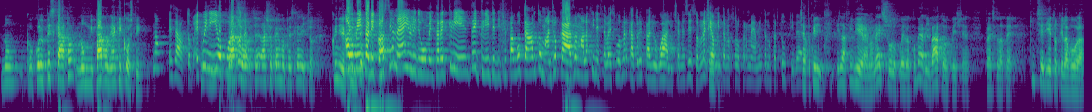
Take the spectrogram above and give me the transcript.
non, con quel pescato non mi pago neanche i costi. No, esatto. E quindi io poi... lascio, cosa- cioè, lascio fermo il peschereccio. Quindi Aumentano i costi a me, io li devo aumentare al cliente, il cliente dice pago tanto, mangio a casa, ma alla fine se vai al supermercato li paghi uguali, cioè nel senso non è che Certo. aumentano solo per me, aumentano per tutti, vero? Certo, quindi la filiera non è solo quello. Come è arrivato il pesce fresco da te? Chi c'è dietro che lavora?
